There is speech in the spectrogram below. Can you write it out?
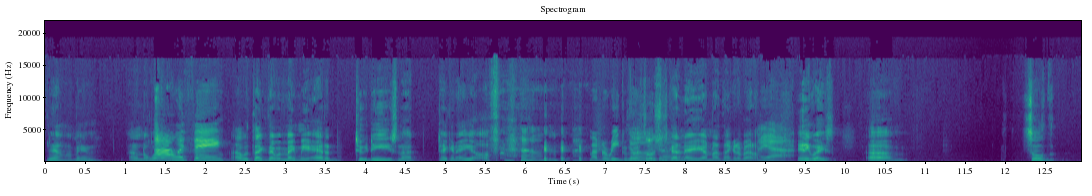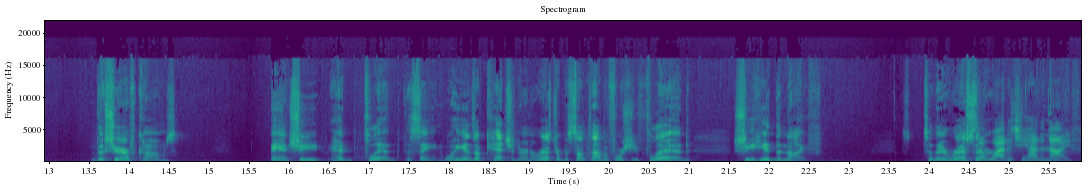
Yeah. I mean, I don't know why. I would think I would think that would make me add a two D's, not take an A off. Margarita. Because that's she's got an A. I'm not thinking about them. Yeah. Anyways, um, so th- the sheriff comes, and she had fled the scene. Well, he ends up catching her and arrest her, but sometime before she fled, she hid the knife. So they arrested So her. So why did she have the knife?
